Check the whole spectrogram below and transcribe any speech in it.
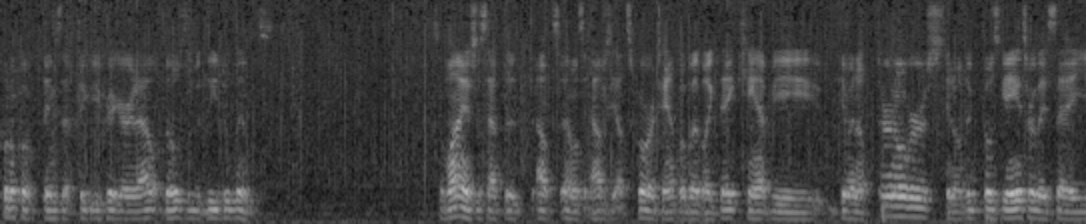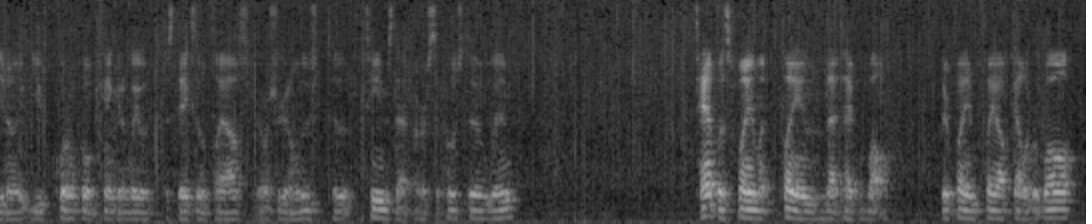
quote unquote things that you figure it out, those lead to wins. The Lions just have to out, obviously outscore Tampa, but like they can't be giving up turnovers. You know, th- those games where they say, you know, you quote unquote can't get away with mistakes in the playoffs, or you're going to lose to teams that are supposed to win. Tampa's playing playing that type of ball. They're playing playoff caliber ball.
